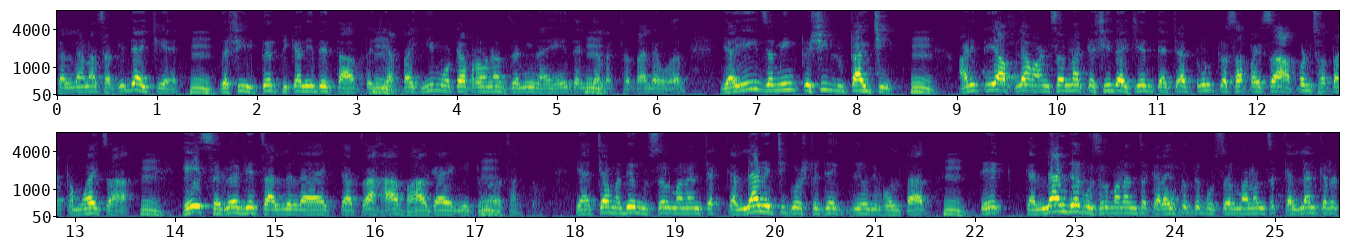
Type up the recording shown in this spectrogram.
कल्याणासाठी द्यायची आहे. जशी इतर ठिकाणी देतात तशी आता ही मोठ्या प्रमाणात जमीन आहे त्यांच्या लक्षात आल्यावर याही जमीन कशी लुटायची आणि ती आपल्या माणसांना कशी द्यायची आणि त्याच्यातून कसा पैसा आपण स्वतः कमवायचा हे सगळं जे चाललेलं आहे त्याचा हा भाग आहे मी तुम्हाला सांगतो. याच्यामध्ये मुसलमानांच्या कल्याणाची गोष्ट जे बोलतात ते कल्याण जर मुसलमानांचं करायचं तर मुसलमानांचं कल्याण करत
